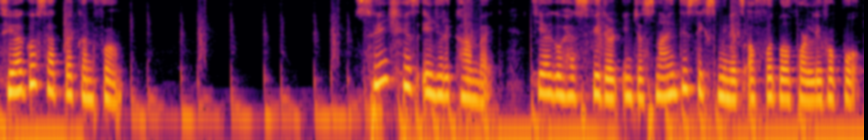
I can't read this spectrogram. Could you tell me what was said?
Thiago setback confirmed. Since his injury comeback, Thiago has featured in just 96 minutes of football for Liverpool.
